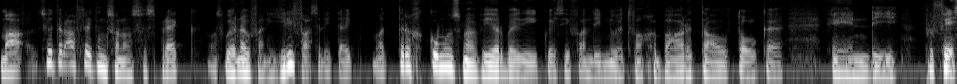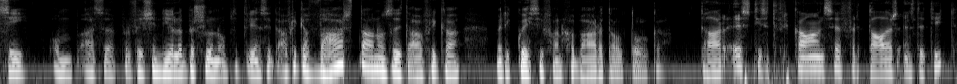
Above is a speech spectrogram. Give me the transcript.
Maar so ter afsluiting van ons gesprek, ons hoor nou van hierdie fasiliteit, maar terugkom ons maar weer by die kwessie van die nood van gebaretaal tolke en die professie om as 'n professionele persoon op te tree in Suid-Afrika. Waar staan ons in Suid-Afrika met die kwessie van gebaretaal tolke? Daar is die Suid-Afrikaanse Vertalers Instituut,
